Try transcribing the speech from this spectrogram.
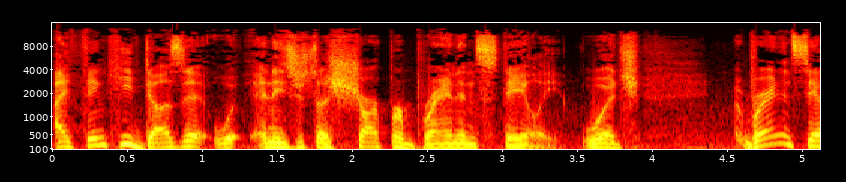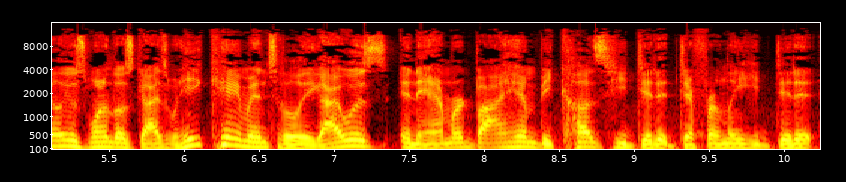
I think he does it, and he's just a sharper Brandon Staley, which. Brandon Staley was one of those guys when he came into the league. I was enamored by him because he did it differently. He did it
